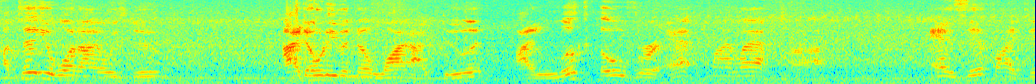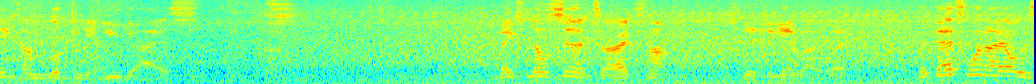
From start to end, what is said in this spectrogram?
I'll tell you what I always do. I don't even know why I do it. I look over at my laptop as if I think I'm looking at you guys. Makes no sense, alright? It's not. Let's get it again, by the way. But that's when I always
